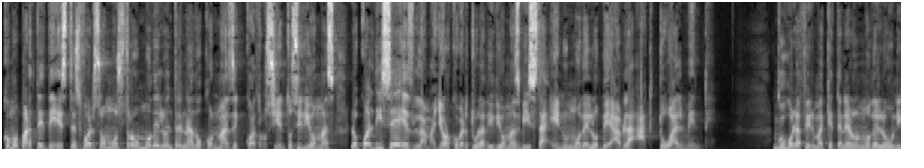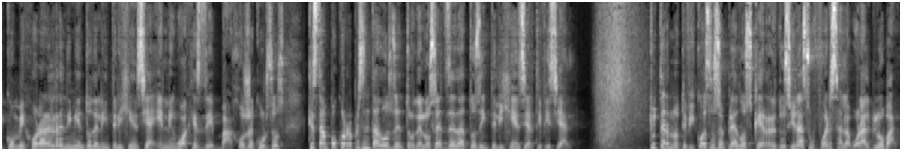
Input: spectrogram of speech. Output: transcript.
Como parte de este esfuerzo, mostró un modelo entrenado con más de 400 idiomas, lo cual dice es la mayor cobertura de idiomas vista en un modelo de habla actualmente. Google afirma que tener un modelo único mejorará el rendimiento de la inteligencia en lenguajes de bajos recursos que están poco representados dentro de los sets de datos de inteligencia artificial. Twitter notificó a sus empleados que reducirá su fuerza laboral global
